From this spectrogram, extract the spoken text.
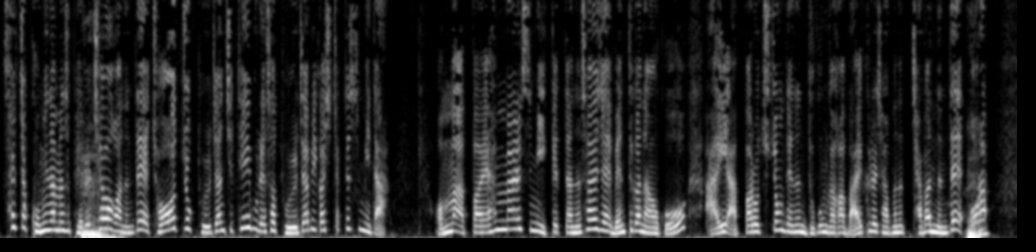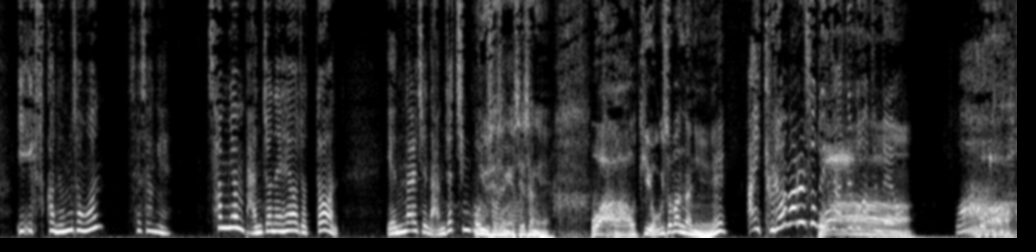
살짝 고민하면서 배를 음. 채워가는데 저쪽 돌잔치 테이블에서 돌잡이가 시작됐습니다. 엄마 아빠의 한 말씀이 있겠다는 사회자의 멘트가 나오고 아이 아빠로 추정되는 누군가가 마이크를 잡았, 잡았는데 네. 어라? 이 익숙한 음성은 세상에 3년 반 전에 헤어졌던 옛날 제 남자친구인 어유 세상에. 세상에. 와 어떻게 여기서 만나니? 아니 드라마를 써도 이렇게 안 될것 와. 같은데요. 와.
